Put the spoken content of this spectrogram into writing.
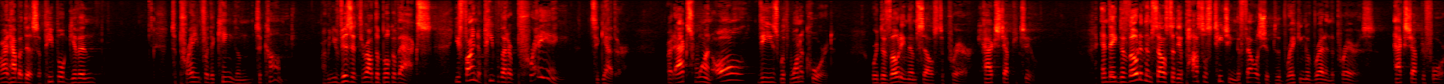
All right, how about this? A people given to praying for the kingdom to come. Right, when you visit throughout the book of Acts, you find a people that are praying together. Right, Acts 1, all these with one accord were devoting themselves to prayer. Acts chapter 2. And they devoted themselves to the apostles' teaching, the fellowship, to the breaking of bread and the prayers. Acts chapter 4.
